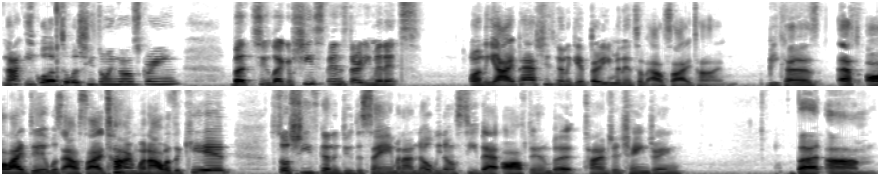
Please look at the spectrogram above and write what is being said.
not equal up to what she's doing on screen, but to like if she spends 30 minutes on the iPad, she's going to get 30 minutes of outside time because that's all I did was outside time when I was a kid. So she's going to do the same and I know we don't see that often, but times are changing but um,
